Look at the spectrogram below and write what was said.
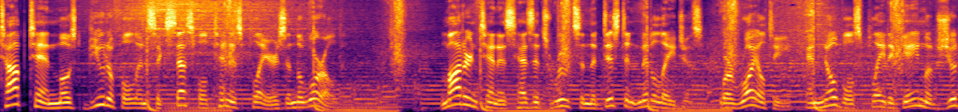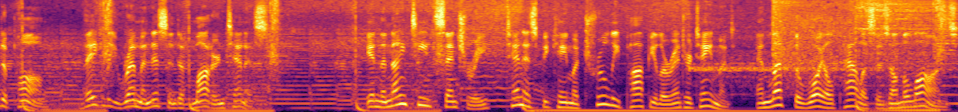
Top 10 Most Beautiful and Successful Tennis Players in the World. Modern tennis has its roots in the distant Middle Ages, where royalty and nobles played a game of jeu de paume, vaguely reminiscent of modern tennis. In the 19th century, tennis became a truly popular entertainment and left the royal palaces on the lawns.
